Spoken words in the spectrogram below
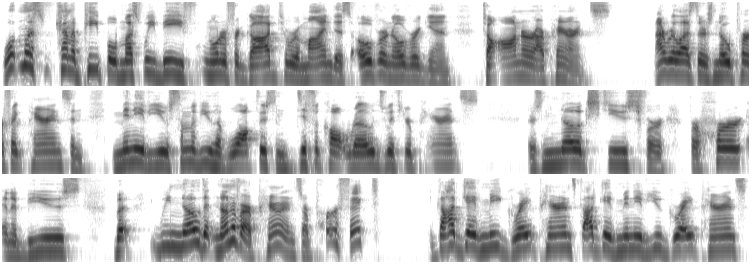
What must kind of people must we be in order for God to remind us over and over again to honor our parents? I realize there's no perfect parents, and many of you, some of you have walked through some difficult roads with your parents. There's no excuse for, for hurt and abuse, but we know that none of our parents are perfect. God gave me great parents, God gave many of you great parents.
